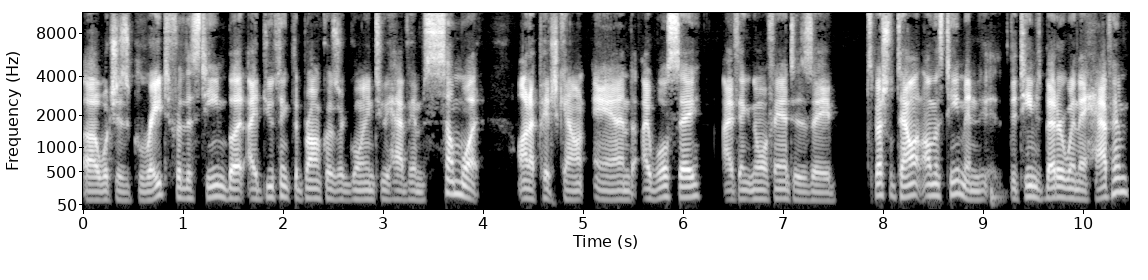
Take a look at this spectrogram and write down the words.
uh, which is great for this team. But I do think the Broncos are going to have him somewhat on a pitch count. And I will say, I think Noah Fant is a special talent on this team, and the team's better when they have him.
